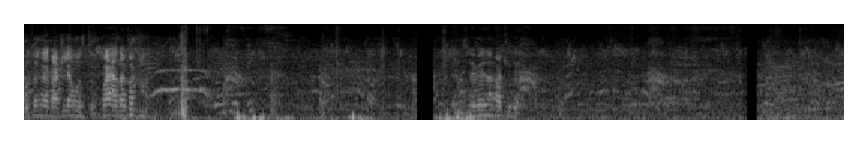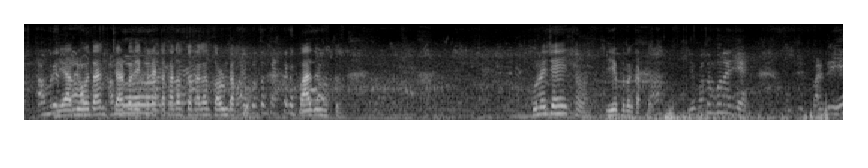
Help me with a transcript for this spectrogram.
पतंगा काटल्या मस्त. पाय आता कटली. काटली हे आपली होता चार पाच एखाद्या कसाकच कसाकच काढून टाकतो. पाच फक्त. कोणाचे आहे? थांबा. हे पतंग काढतात हे पतंग कोणाची आहे? पांढरी हे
